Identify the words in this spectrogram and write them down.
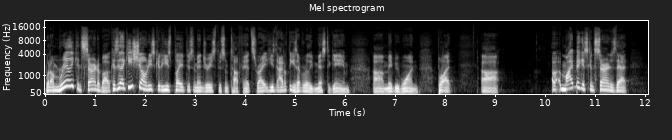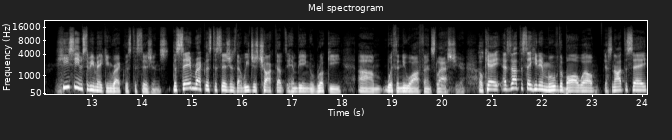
What I'm really concerned about, because like he's shown he's he's played through some injuries, through some tough hits, right? He's I don't think he's ever really missed a game, um, maybe one. But uh, uh, my biggest concern is that he seems to be making reckless decisions. The same reckless decisions that we just chalked up to him being a rookie um, with a new offense last year. Okay, it's not to say he didn't move the ball well. It's not to say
